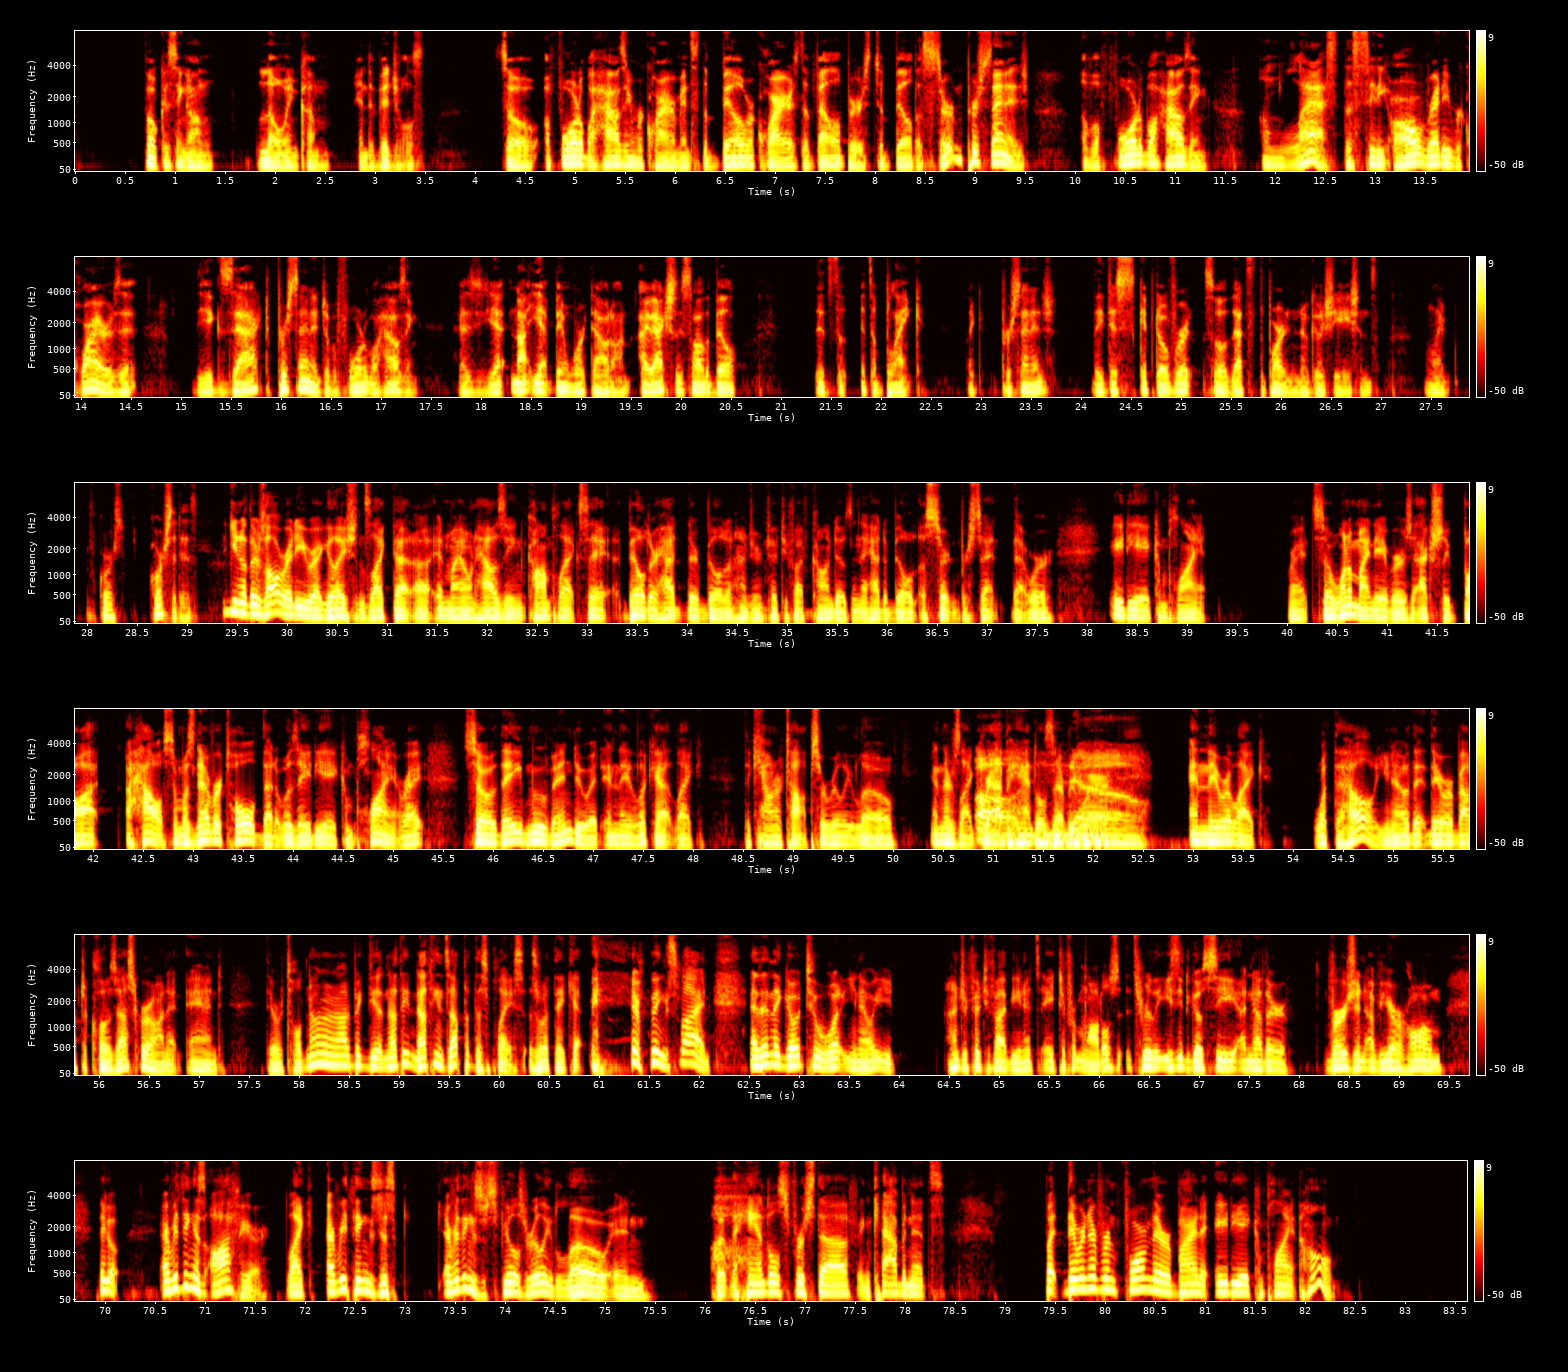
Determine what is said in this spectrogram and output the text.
focusing on low income individuals. So, affordable housing requirements, the bill requires developers to build a certain percentage of affordable housing unless the city already requires it. The exact percentage of affordable housing has yet not yet been worked out on. I actually saw the bill. It's a, it's a blank like percentage. They just skipped over it, so that's the part in negotiations. I'm like, Of course. of course it is. You know, there's already regulations like that uh, in my own housing complex. A builder had they're building 155 condos, and they had to build a certain percent that were ADA compliant. Right. So one of my neighbors actually bought a house and was never told that it was ADA compliant. Right. So they move into it and they look at like the countertops are really low, and there's like grab Oh, handles everywhere no. And they were like, "What the hell?" You know, they, they were about to close escrow on it, and they were told, "No, no, not a big deal. Nothing, nothing's up with this place." Is what they kept. Everything's fine, and then they go to what you know, you 155 units, eight different models. It's really easy to go see another version of your home. They go, everything is off here. Like everything's just everything just feels really low in the, the handles for stuff and cabinets. But they were never informed they were buying an ADA compliant home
